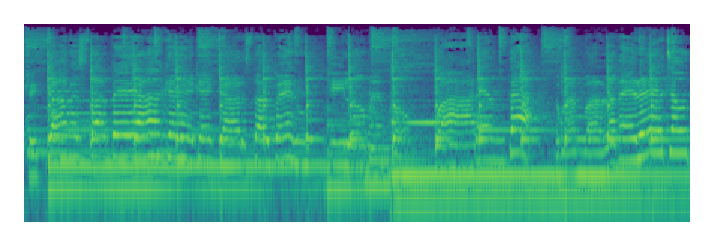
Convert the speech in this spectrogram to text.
Qué caro está el peaje, qué caro está el Perú. Kilómetro 40, doblando a la derecha un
